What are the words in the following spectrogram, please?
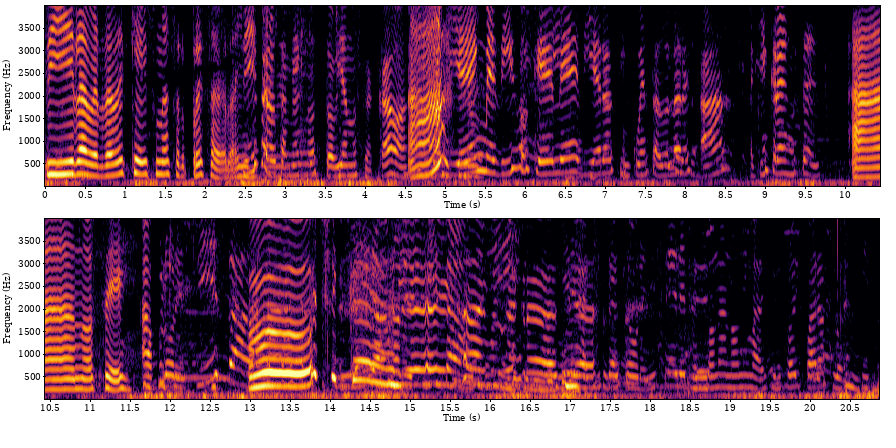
sí, la verdad es que es una sorpresa, ¿verdad? Sí, pero también no, todavía no se acaba. Ah. También me dijo que le diera 50 dólares a... ¿A quién creen ustedes? Ah, no sé. A Florecita. Uh, Sí, a chica. Florecita. Ay, sí. muchas gracias. Mira, aquí está el sobre. Dice de persona anónima de Gilroy para Florecita.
